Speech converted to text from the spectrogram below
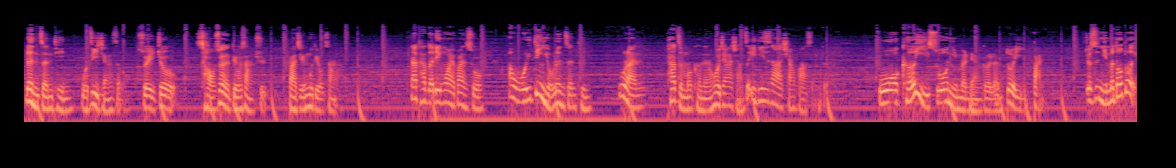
认真听我自己讲什么，所以就草率的丢上去，把节目丢上来。那他的另外一半说，啊，我一定有认真听，不然他怎么可能会这样想？这一定是他的想法什么的。我可以说你们两个人对一半，就是你们都对，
